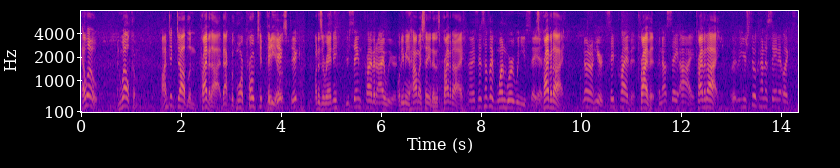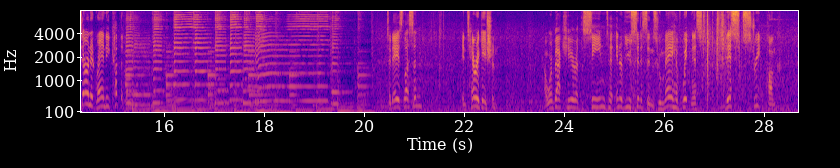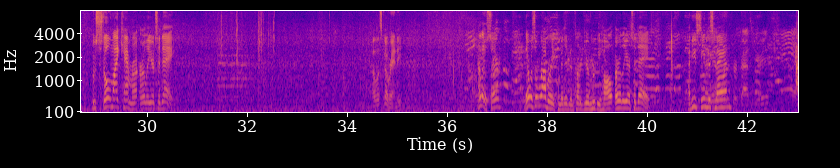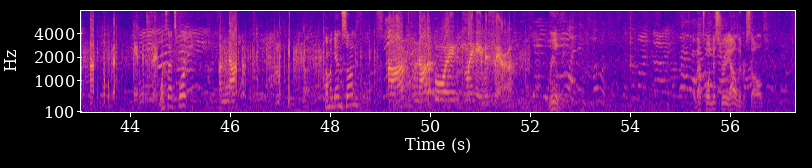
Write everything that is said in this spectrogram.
Hello and welcome. I'm Dick Doblin, Private Eye, back with more pro tip Hey, videos. Dick, Dick, What is it, Randy? you're saying private eye weird. What do you mean? How am I saying it? It's Private Eye. Uh, it sounds like one word when you say It's it. It's Private Eye. No, no, here, say private. Private. And now say I. Private Eye. But You're still kind of saying it like. Darn it, Randy, cut the. Today's lesson interrogation. Now we're back here at the scene to interview citizens who may have witnessed this street punk who stole my camera earlier today. Well, let's go, Randy. Hello, sir. There was a robbery committed in front of your movie hall earlier today. Have you seen this man? What's that sport? I'm not. Come again, son? I'm not a boy. My name is Sarah. Really? Well, that's one mystery I'll never solve.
